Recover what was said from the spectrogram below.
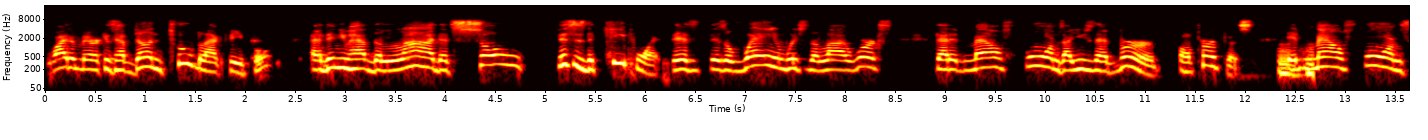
white Americans have done to black people. And then you have the lie that's so this is the key point. There's there's a way in which the lie works that it malforms. I use that verb on purpose. Mm-hmm. It malforms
